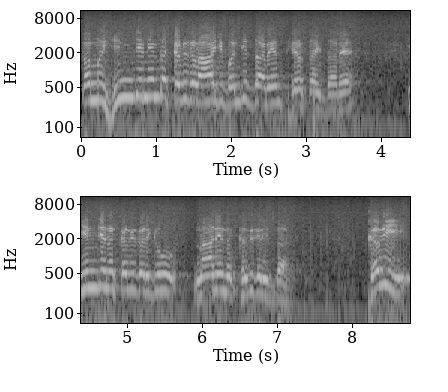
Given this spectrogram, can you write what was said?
ತಮ್ಮ ಹಿಂದಿನಿಂದ ಕವಿಗಳಾಗಿ ಬಂದಿದ್ದಾರೆ ಅಂತ ಹೇಳ್ತಾ ಇದ್ದಾರೆ. ಇಂದಿನ ಕವಿಗಳಿಗೂ ನಾಳಿನ ಕವಿಗಳಿದ್ದಾರೆ. ಕವಿ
